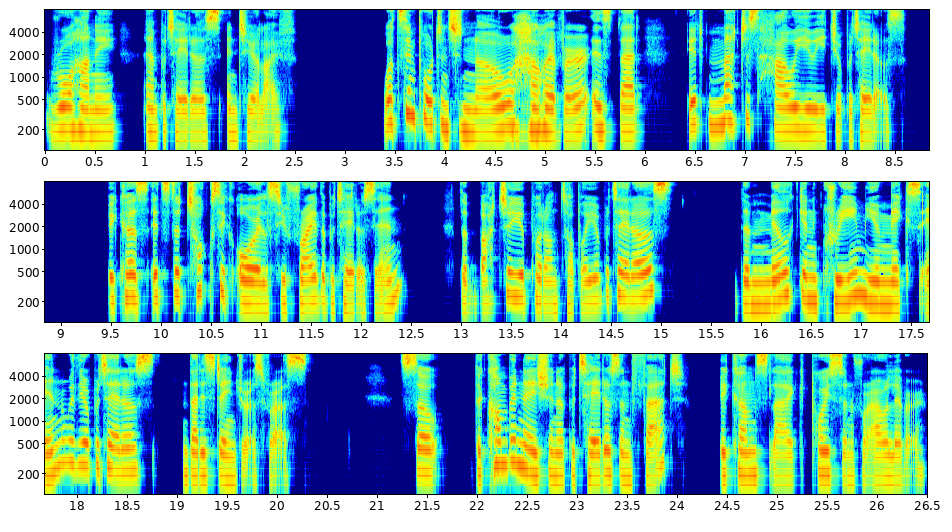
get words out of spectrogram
raw honey, and potatoes into your life. What's important to know, however, is that it matters how you eat your potatoes because it's the toxic oils you fry the potatoes in, the butter you put on top of your potatoes, the milk and cream you mix in with your potatoes that is dangerous for us. So, the combination of potatoes and fat becomes like poison for our liver.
